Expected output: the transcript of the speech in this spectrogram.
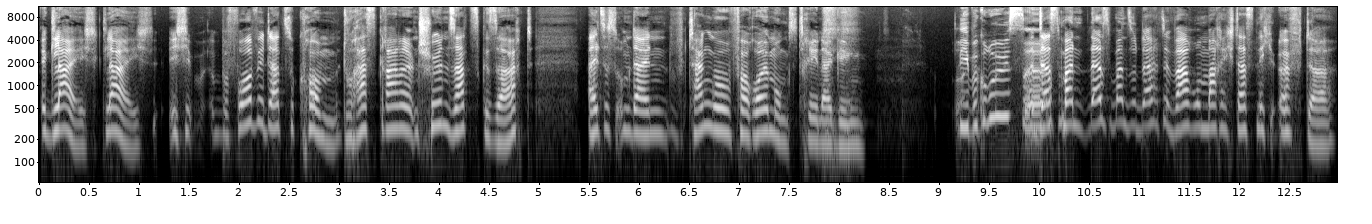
Äh, Gleich, gleich. Ich, bevor wir dazu kommen, du hast gerade einen schönen Satz gesagt, als es um deinen Tango-Verräumungstrainer ging. Liebe Grüße. dass man, dass man so dachte, warum mache ich das nicht öfter?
